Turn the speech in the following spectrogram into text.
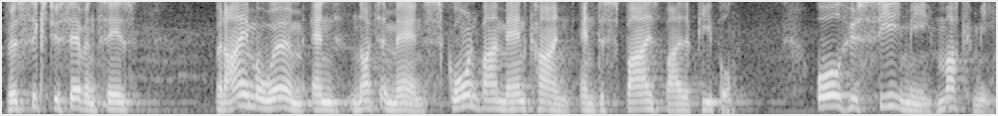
Verse 6 to 7 says, But I am a worm and not a man, scorned by mankind and despised by the people. All who see me mock me,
